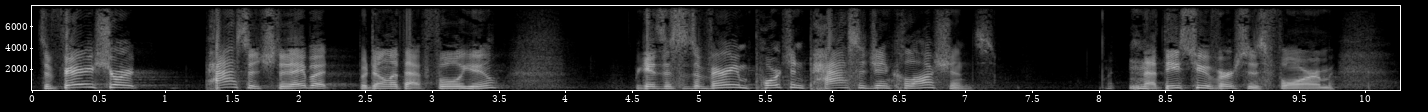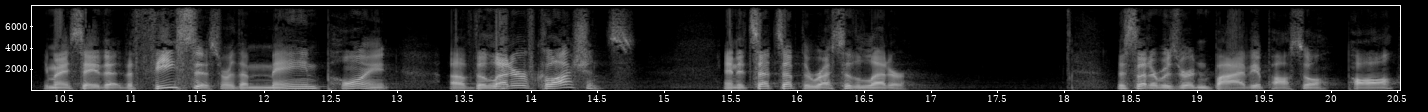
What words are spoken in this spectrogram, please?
It's a very short passage today, but, but don't let that fool you, because this is a very important passage in Colossians. that these two verses form, you might say, that the thesis or the main point of the letter of Colossians. And it sets up the rest of the letter. This letter was written by the Apostle Paul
